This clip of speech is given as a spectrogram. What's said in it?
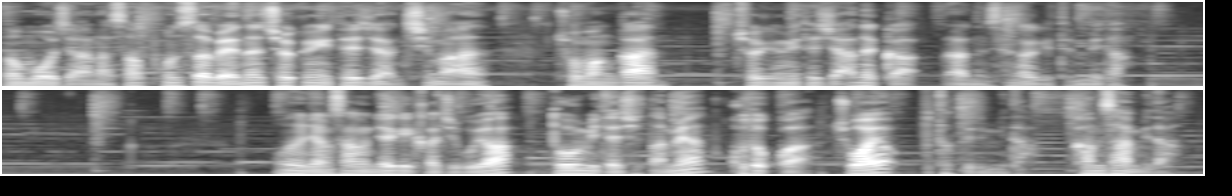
넘어오지 않아서 본 서버에는 적용이 되지 않지만 조만간 적용이 되지 않을까라는 생각이 듭니다. 오늘 영상은 여기까지고요. 도움이 되셨다면 구독과 좋아요 부탁드립니다. 감사합니다.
